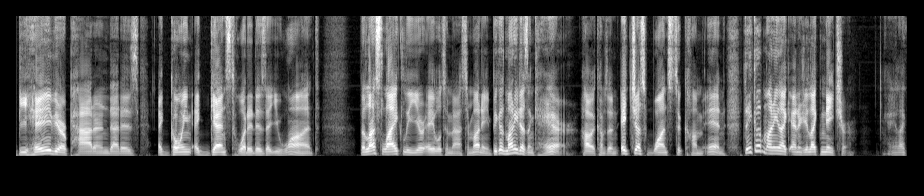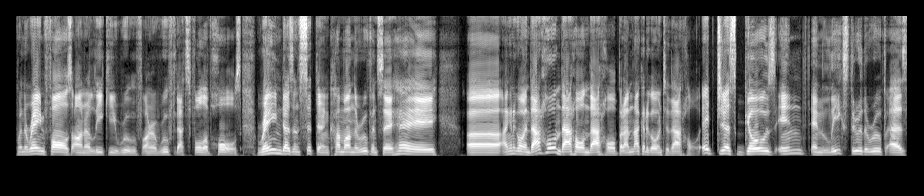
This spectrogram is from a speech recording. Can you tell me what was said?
behavior pattern that is going against what it is that you want, the less likely you're able to master money because money doesn't care how it comes in. It just wants to come in. Think of money like energy, like nature. Okay, like when the rain falls on a leaky roof, on a roof that's full of holes, rain doesn't sit there and come on the roof and say, hey, uh, I'm going to go in that hole and that hole and that hole, but I'm not going to go into that hole. It just goes in and leaks through the roof as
